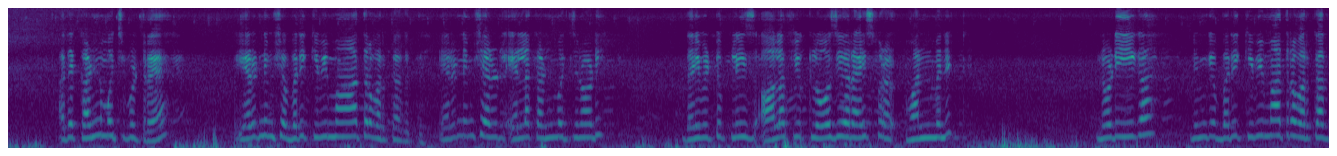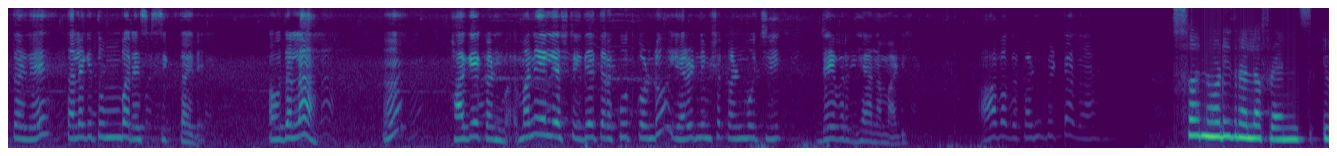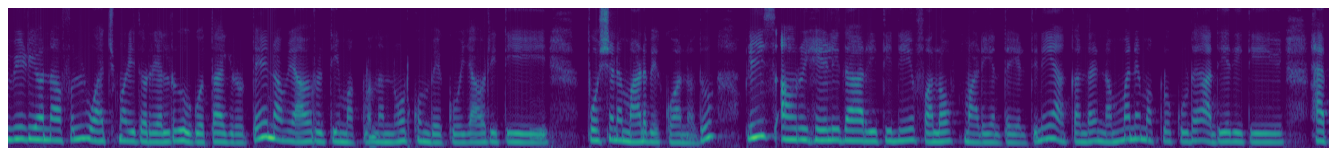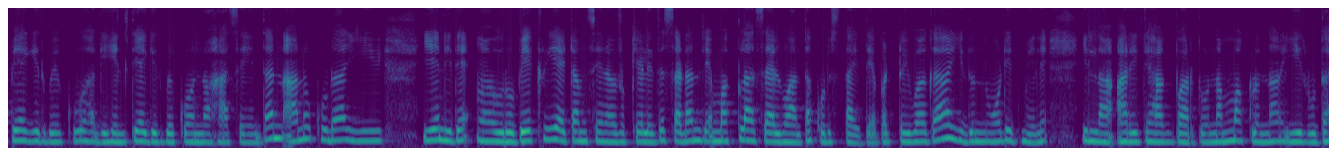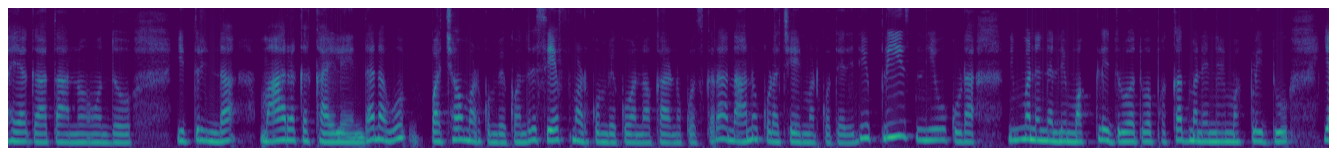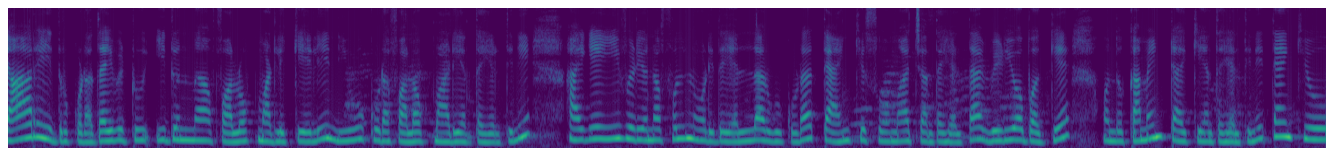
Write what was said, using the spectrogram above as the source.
ಅದೇ ಕಣ್ಣು ಮುಚ್ಚಿಬಿಟ್ರೆ ಎರಡು ನಿಮಿಷ ಬರೀ ಕಿವಿ ಮಾತ್ರ ವರ್ಕ್ ಆಗುತ್ತೆ. ಎರಡು ನಿಮಿಷ ಎರಡು ಎಲ್ಲ ಕಣ್ಣು ಮುಚ್ಚಿ ನೋಡಿ. ದಯವಿಟ್ಟು please all of you close your eyes for one minute ನೋಡಿ ಈಗ ನಿಮಗೆ ಬರೀ ಕಿವಿ ಮಾತ್ರ ವರ್ಕ್ ಆಗ್ತಾ ಇದೆ. ತಲೆಗೆ ತುಂಬ ರೆಸ್ಟ್ ಸಿಗ್ತಾ ಇದೆ. ಹೌದಲ್ಲ? ಹಾಂ? ಹಾಗೆ ಕಣ್ಣು ಮನೆಯಲ್ಲಿ ಅಷ್ಟೇ ಇದೇ ಥರ ಕೂತ್ಕೊಂಡು ಎರಡು ನಿಮಿಷ ಕಣ್ಣು ಮುಚ್ಚಿ ದೇವರ ಧ್ಯಾನ ಮಾಡಿ. ಆವಾಗ ಕಣ್ಣು ಬಿಟ್ಟಾಗ ಸೊ ನೋಡಿದ್ರಲ್ಲ ಫ್ರೆಂಡ್ಸ್ ವಿಡಿಯೋನ ಫುಲ್ ವಾಚ್ ಮಾಡಿದವ್ರು ಎಲ್ರಿಗೂ ಗೊತ್ತಾಗಿರುತ್ತೆ ನಾವು ಯಾವ ರೀತಿ ಮಕ್ಕಳನ್ನ ನೋಡ್ಕೊಬೇಕು, ಯಾವ ರೀತಿ ಪೋಷಣೆ ಮಾಡಬೇಕು ಅನ್ನೋದು. ಪ್ಲೀಸ್ ಅವರು ಹೇಳಿದ ರೀತಿನೇ ಫಾಲೋ ಅಪ್ ಮಾಡಿ ಅಂತ ಹೇಳ್ತೀನಿ. ಯಾಕಂದರೆ ನಮ್ಮನೆ ಮಕ್ಕಳು ಕೂಡ ಅದೇ ರೀತಿ ಹ್ಯಾಪಿಯಾಗಿರಬೇಕು ಹಾಗೆ ಹೆಲ್ತಿಯಾಗಿರಬೇಕು ಅನ್ನೋ ಆಸೆಯಿಂದ ನಾನು ಕೂಡ ಈ ಏನಿದೆ, ಅವರು ಬೇಕ್ರಿ ಐಟಮ್ಸ್ ಏನಾದರೂ ಕೇಳಿದರೆ ಸಡನ್ಲಿ ಮಕ್ಕಳ ಆಸೆ ಅಲ್ವಾ ಅಂತ ಕೊಡಿಸ್ತಾ ಇದ್ದೆ. ಬಟ್ ಇವಾಗ ಇದನ್ನು ನೋಡಿದ ಮೇಲೆ ಇಲ್ಲ, ಆ ರೀತಿ ಆಗಬಾರ್ದು. ನಮ್ಮ ಮಕ್ಕಳನ್ನ ಈ ಹೃದಯಾಘಾತ ಅನ್ನೋ ಒಂದು ಇದರಿಂದ ಮಾರಕ ಕಾಯಿಲೆಯಿಂದ ನಾವು ಬಚಾವ್ ಮಾಡ್ಕೊಬೇಕು, ಅಂದರೆ ಸೇಫ್ ಮಾಡ್ಕೊಬೇಕು ಅನ್ನೋ ಕಾರಣಕ್ಕೋಸ್ಕರ ನಾನು ಕೂಡ ಚೇಂಜ್ ಮಾಡ್ಕೋತಾ ಇದ್ದೀನಿ. ಪ್ಲೀಸ್ ನೀವು ಕೂಡ ನಿಮ್ಮ ಮನೆಯಲ್ಲಿ ಮಕ್ಕಳಿದ್ರು ಅಥವಾ ಪಕ್ಕದ ಮನೆಯಲ್ಲಿ ಮಕ್ಕಳಿದ್ದು ಯಾರೇ ಇದ್ದರೂ ಕೂಡ ದಯವಿಟ್ಟು ಇದನ್ನು ಫಾಲೋ ಅಪ್ ಮಾಡಲಿಕ್ಕೆ ಹೇಳಿ, ನೀವು ಕೂಡ ಫಾಲೋ ಅಪ್ ಮಾಡಿ ಅಂತ ಹೇಳ್ತೀನಿ. ಹಾಗೆ ಈ ವಿಡಿಯೋನ ಫುಲ್ ನೋಡಿದೆ ಎಲ್ಲರಿಗೂ ಕೂಡ ಥ್ಯಾಂಕ್ ಯು ಸೋ ಮಚ್ ಅಂತ ಹೇಳ್ತಾ, ವಿಡಿಯೋ ಬಗ್ಗೆ ಒಂದು ಕಮೆಂಟ್ ಹಾಕಿ ಅಂತ ಹೇಳ್ತೀನಿ. Thank you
